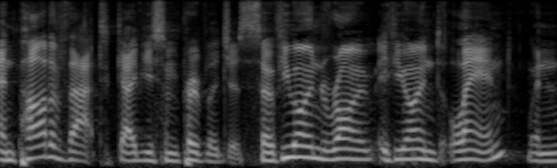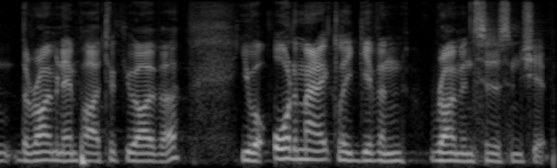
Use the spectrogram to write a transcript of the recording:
And part of that gave you some privileges. So if you owned Rome, if you owned land when the Roman Empire took you over, you were automatically given Roman citizenship,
